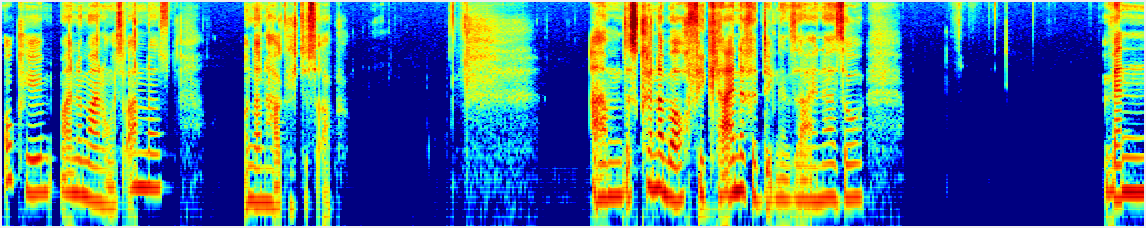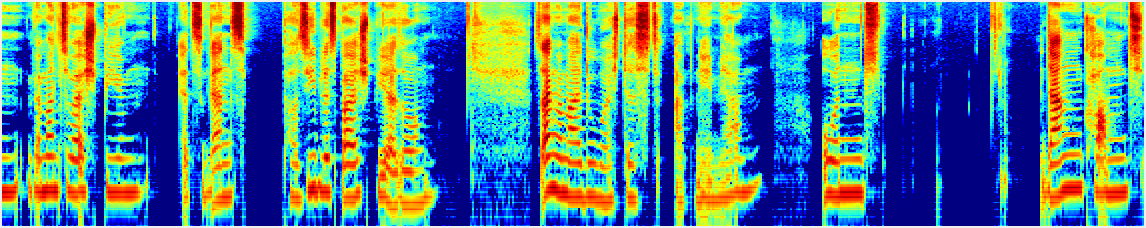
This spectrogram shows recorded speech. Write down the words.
okay, meine Meinung ist anders und dann hake ich das ab. Ähm, das können aber auch viel kleinere Dinge sein. Also wenn, wenn man zum Beispiel jetzt ein ganz plausibles Beispiel, also sagen wir mal, du möchtest abnehmen, ja, und dann kommt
